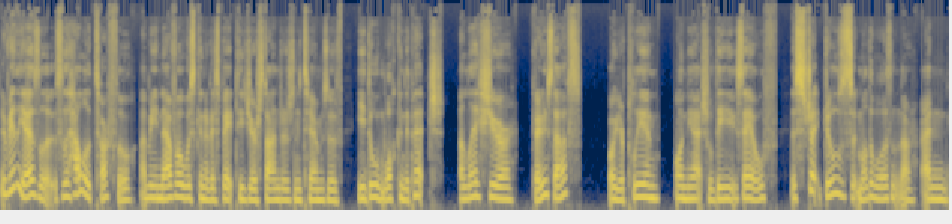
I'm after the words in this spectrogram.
It really is. It's the hallowed turf, though. I mean, I've always kind of respected your standards in terms of you don't walk in the pitch unless you're ground staff or you're playing on the actual day itself. There's strict rules at Motherwell, isn't there? And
